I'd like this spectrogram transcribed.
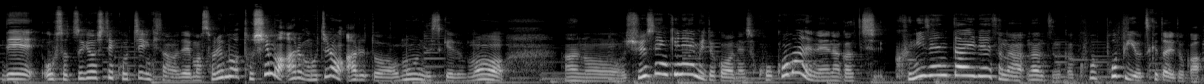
でを卒業してこっちに来たので、まあ、それも年もあるもちろんあるとは思うんですけどもあの終戦記念日とかはねここまでねなんか国全体でそのなんていうのかポピーをつけたりとか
